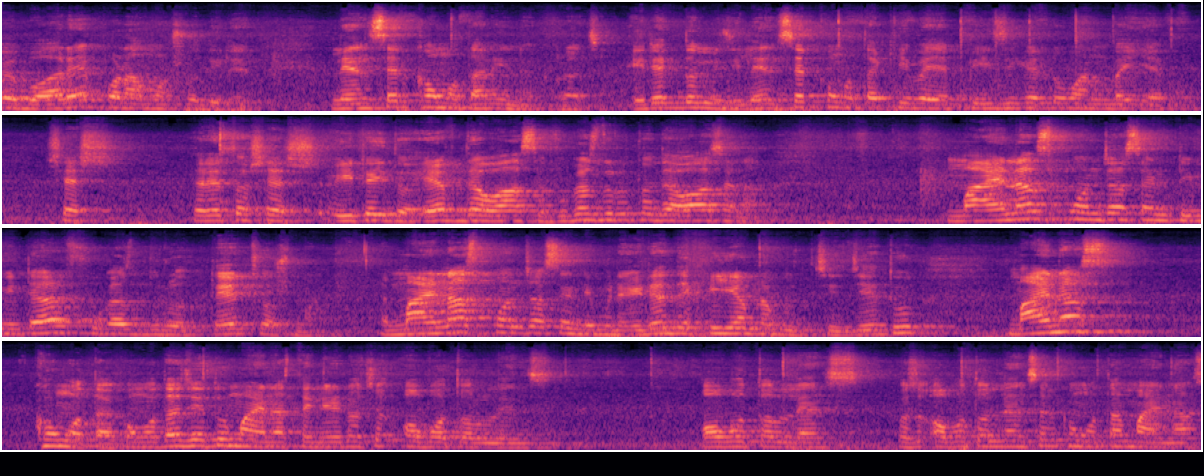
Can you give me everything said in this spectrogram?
ব্যবহারে পরামর্শ দিলেন। লেন্সের ক্ষমতা নির্ণয় করা যায়। এটা একদম ইজি লেন্সের ক্ষমতা কী ভাই physical to one by F শেষ। তাহলে তো শেষ। এইটাই তো এফ দেওয়া আছে। ফোকাস দূরত্ব দেওয়া আছে না। মাইনাস পঞ্চাশ সেন্টিমিটার ফোকাস দূরত্বের চশমা। মাইনাস পঞ্চাশ সেন্টিমিটার, এটা দেখেই আমরা বুঝছি, যেহেতু মাইনাস ক্ষমতা ক্ষমতা যেহেতু মাইনাস তাহলে এটা হচ্ছে অবতল লেন্স অবতল লেন্স অবতল লেন্সের ক্ষমতা মাইনাস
